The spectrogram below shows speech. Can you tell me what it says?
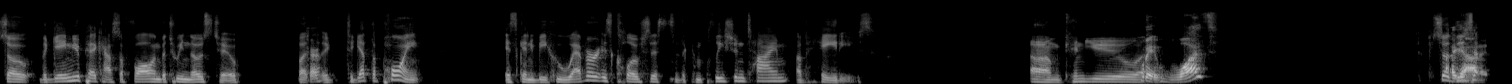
So the game you pick has to fall in between those two. But Okay. to get the point, it's going to be whoever is closest to the completion time of Hades. Um, can you Wait, what? So I this, got it.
